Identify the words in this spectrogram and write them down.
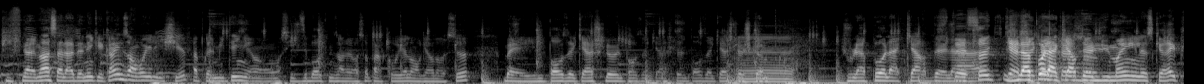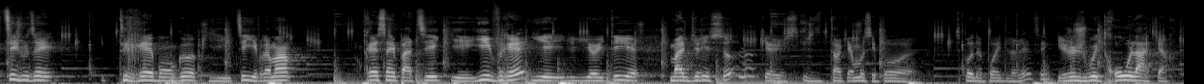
Puis finalement, ça l'a donné que quand ils nous ont envoyé les chiffres, après le meeting, on s'est dit, bon, tu nous enverras ça par courriel, on regardera ça. Ben, il y a une passe de cash là, une passe de cash là, une passe de cash là. Je suis comme, Euh, je voulais pas la carte de la. Ça Je voulais pas la carte de l'humain, là, c'est correct. Puis tu sais, je veux dire, très bon gars. Puis il est vraiment très sympathique. Il est, vrai. Il, a été, euh, malgré ça, que je, dis tant qu'à moi, c'est pas, euh, c'est pas ne pas être vrai. tu sais. Il a juste joué trop la carte.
